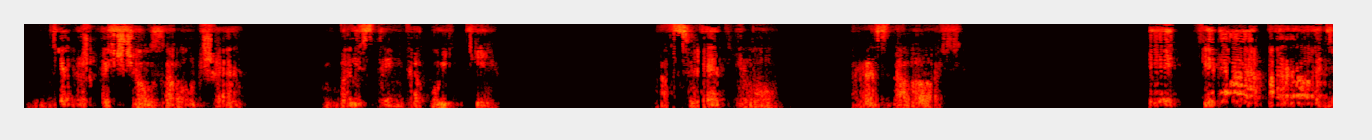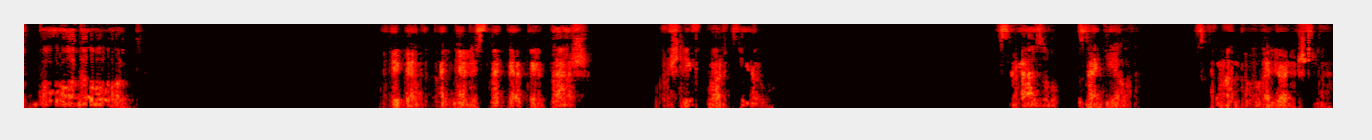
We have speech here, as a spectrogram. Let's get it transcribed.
Дедушка счел за лучшее быстренько уйти. А вслед ему раздалось. «И тебя пороть будут!» Ребята поднялись на пятый этаж, вошли в квартиру. Сразу за дело, скомандовала Лёлишна.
